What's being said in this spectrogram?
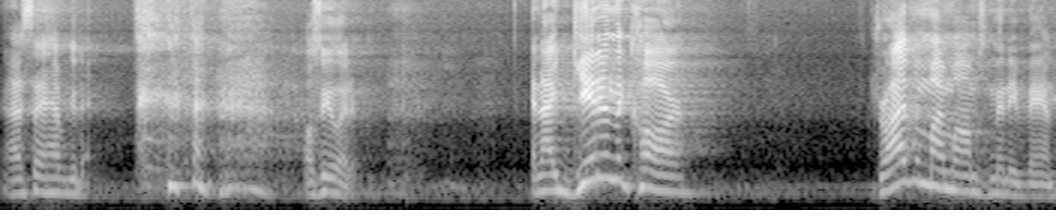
and I say, have a good day. I'll see you later. And I get in the car, driving my mom's minivan,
